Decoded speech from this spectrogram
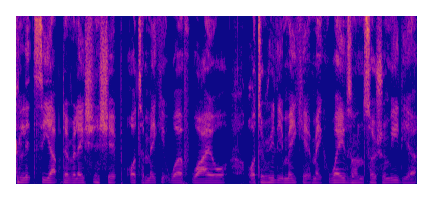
glitzy up the relationship or to make it worthwhile or to really make it make waves on social media,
